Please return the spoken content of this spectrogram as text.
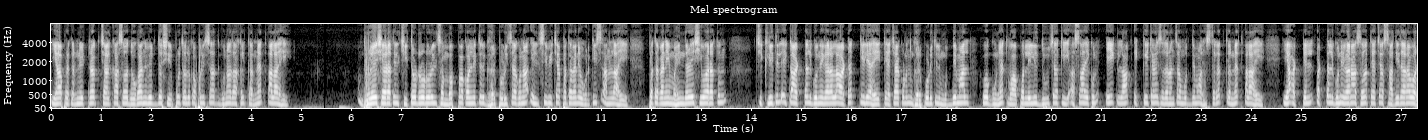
या प्रकरणी ट्रक चालकासह दोघांविरुद्ध शिरपूर तालुका पोलिसात गुन्हा दाखल करण्यात आला आहे. धुळे शहरातील चितोड रोडवरील संभाप्पा कॉलनीतील घरफोडीचा गुन्हा एल सी बीच्या पथकाने उघडकीस आणला आहे. पथकाने महिंदळे शिवारातून चिखलीतील एका अट्टल गुन्हेगाराला अटक केली आहे. त्याच्याकडून घरफोडीतील मुद्देमाल व गुन्ह्यात वापरलेली दुचाकी असा एकूण एक लाख एक्केचाळीस हजारांचा मुद्देमाल हस्तगत करण्यात आला आहे. या अट्टल अट्टल गुन्हेगारासह त्याच्या साथीदारावर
